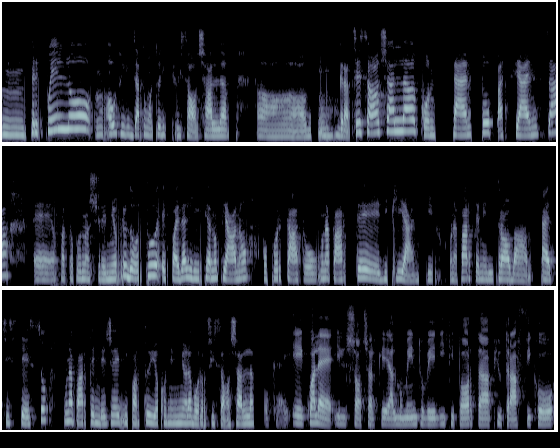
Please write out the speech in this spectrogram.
mh, per quello mh, ho utilizzato molto di più i social. Uh, grazie ai social, con tempo, pazienza, eh, ho fatto conoscere il mio prodotto e poi da lì piano piano ho portato una parte di clienti, una parte mi ritrova Etsy stesso, una parte invece li porto io con il mio lavoro sui social. Ok, e qual è il social che al momento vedi ti porta più traffico?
